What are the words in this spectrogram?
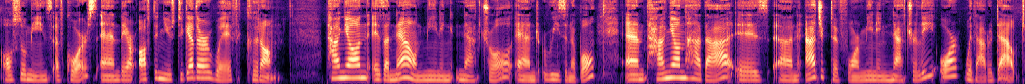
also means of course, and they are often used together with 그럼. 당연 is a noun meaning natural and reasonable, and 당연하다 is an adjective form meaning naturally or without a doubt.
